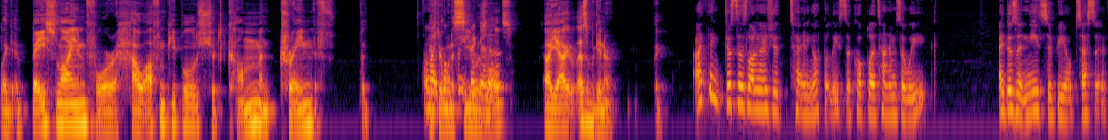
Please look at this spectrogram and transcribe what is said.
like a baseline for how often people should come and train if if like they want to see beginner? results? Uh, yeah, as a beginner. Like, I think just as long as you're turning up at least a couple of times a week, it doesn't need to be obsessive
